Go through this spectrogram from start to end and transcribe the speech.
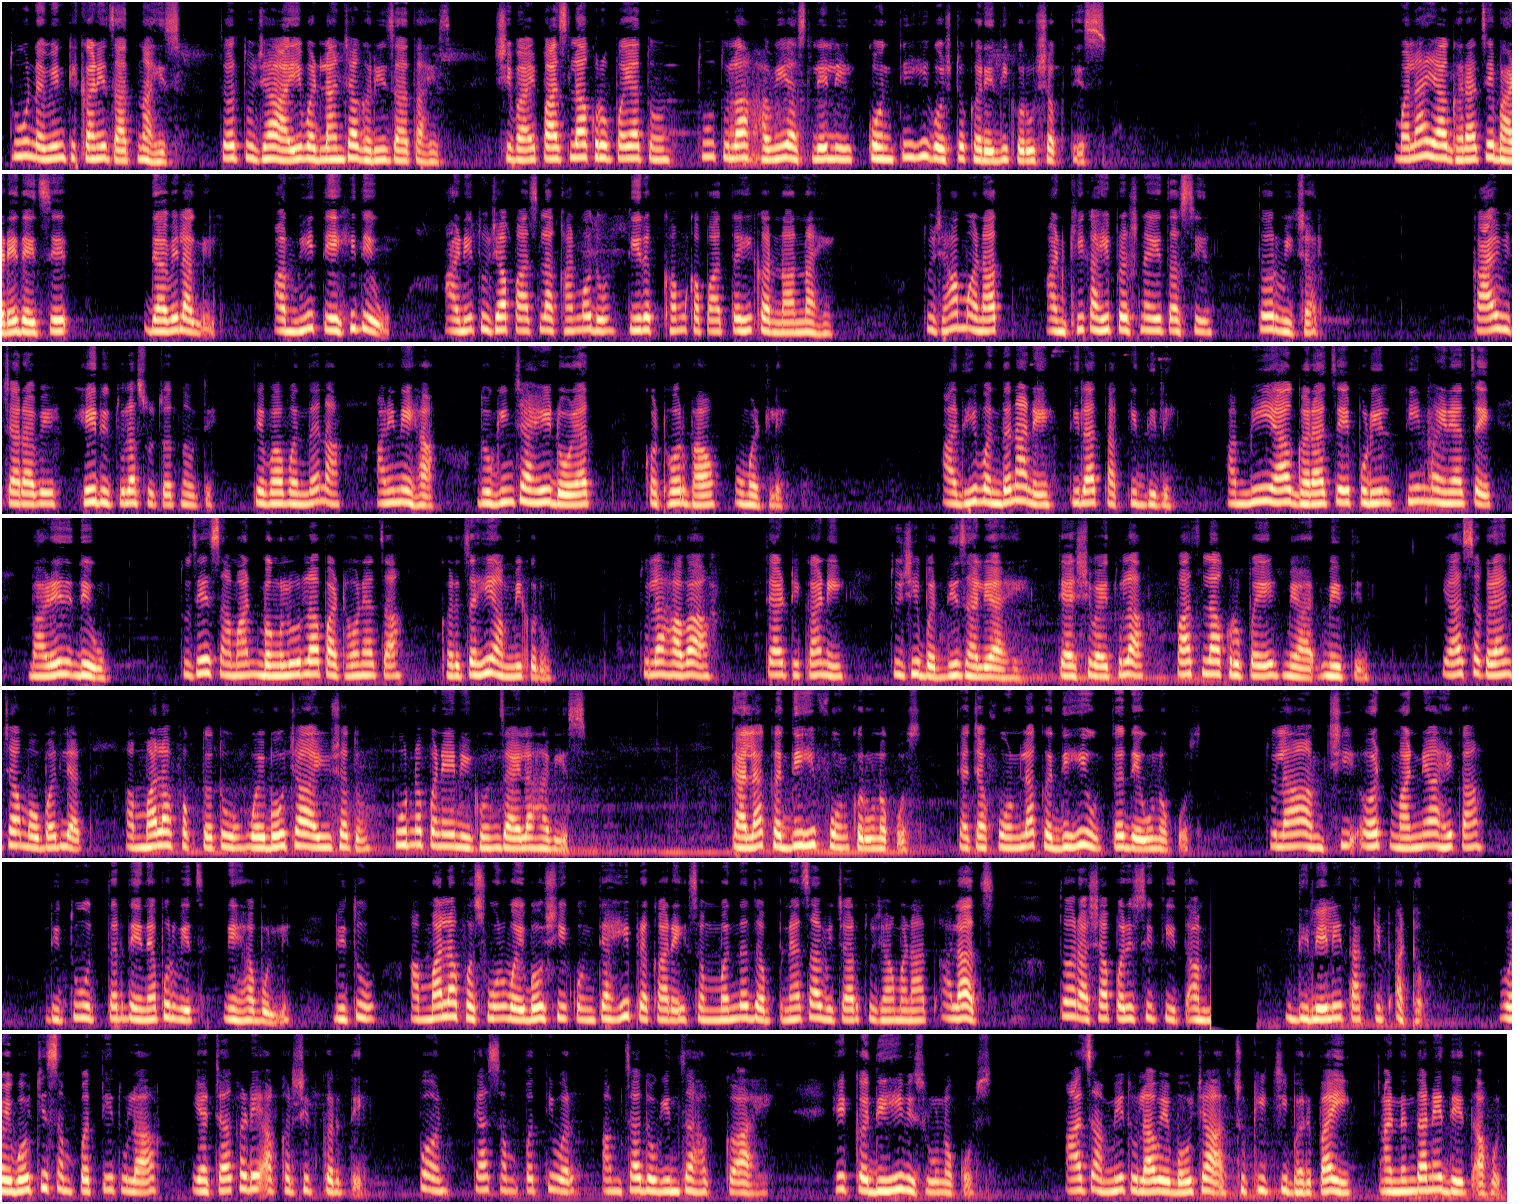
तू नवीन ठिकाणी जात नाहीस तर तुझ्या आई वडिलांच्या घरी जात आहेस. शिवाय पाच लाख रुपयातून तू तुला हवी असलेली कोणतीही गोष्ट खरेदी करू शकतेस. मला या घराचे भाडे द्यायचे द्यावे लागेल. आम्ही तेही देऊ आणि तुझ्या पाच लाखांमधून ती रक्कम कपातही करणार नाही. तुझ्या मनात आणखी काही प्रश्न येत असतील तर विचार. काय विचारावे हे ऋतूला सुचत नव्हते. तेव्हा वंदना आणि नेहा दोघींच्याही डोळ्यात कठोर भाव उमटले. आधी वंदनाने तिला ताकीद दिली आम्ही या घराचे पुढील तीन महिन्याचे भाडे देऊ. तुझे सामान बंगळूरला पाठवण्याचा खर्चही आम्ही करू. तुला हवा त्या ठिकाणी तुझी बदली झाली आहे. त्याशिवाय तुला पाच लाख रुपये मिळा मिळतील. या सगळ्यांच्या मोबदल्यात आम्हाला फक्त तू वैभवच्या आयुष्यातून पूर्णपणे निघून जायला हवीस. त्याला कधीही फोन करू नकोस. त्याच्या फोनला कधीही उत्तर देऊ नकोस. तुला आमची अट मान्य आहे का? रितू उत्तर देण्यापूर्वीच नेहा बोलली. रितू आम्हाला फसवून वैभवशी कोणत्याही प्रकारे संबंध जपण्याचा विचार तुझ्या मनात आलाच तर अशा परिस्थितीत आम्ही दिलेली ताकीद आठव. वैभवची संपत्ती तुला याच्याकडे आकर्षित करते पण त्या संपत्तीवर आमचा दोघींचा हक्क आहे. हे कधीही विसरू नकोस. आज आम्ही तुला वैभवच्या चुकीची भरपाई आनंदाने देत आहोत.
